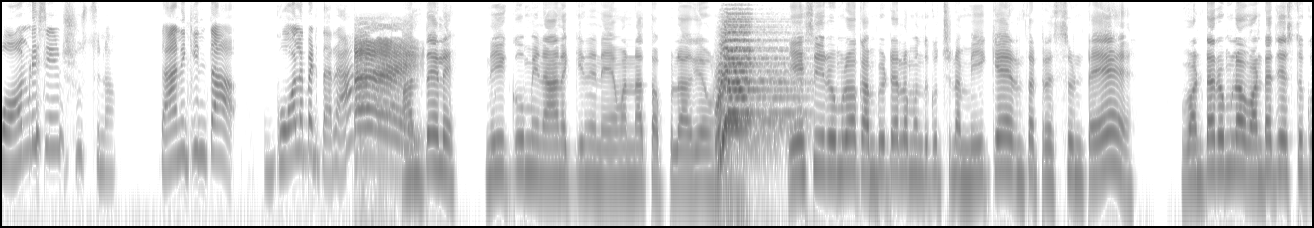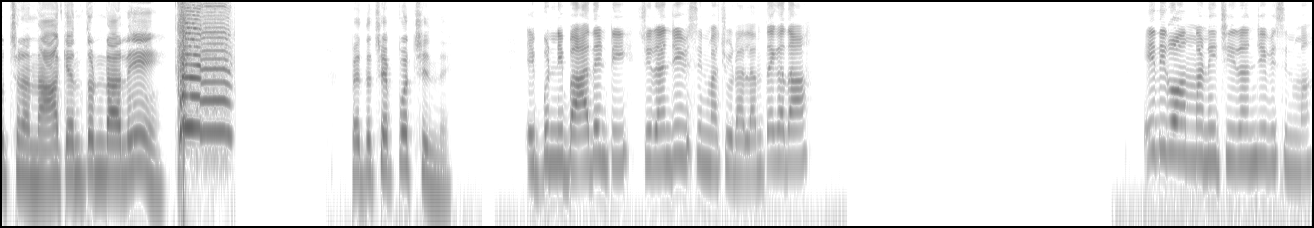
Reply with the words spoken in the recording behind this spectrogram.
కామెడీ సీన్స్ చూస్తున్నా. దానికింత గోల పెడతారా? అంతేలే నీకు మీ నాన్నకి నేనేమన్నా తప్పులాగే ఉంటాను ఏసీ రూమ్లో కంప్యూటర్ల ముందు కూర్చున్న మీకే ఎంత స్ట్రెస్ ఉంటే వంట రూమ్లో వంట చేస్తూ కూర్చున్న నాకెంత ఉండాలి పెద్ద చెప్పొచ్చింది. ఇప్పుడు నీ బాధ ఏంటి చిరంజీవి సినిమా చూడాలి అంతే కదా? ఇదిగో అమ్మ నీ చిరంజీవి సినిమా.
